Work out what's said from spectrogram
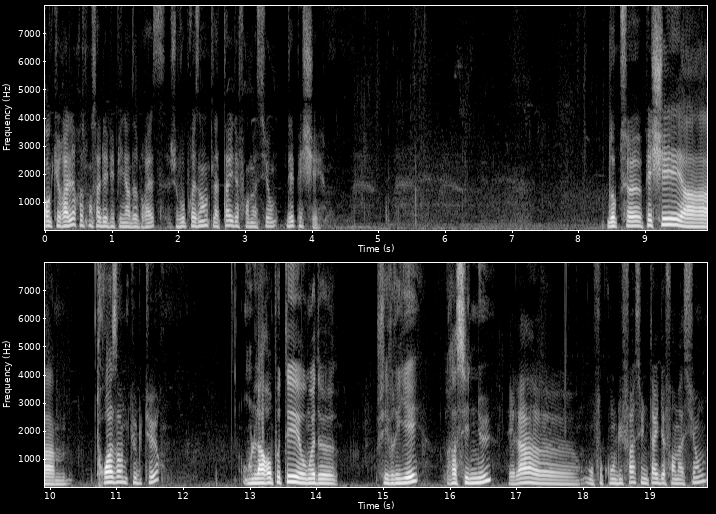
Franck Curel, responsable des pépinières de Brest, je vous présente la taille de formation des pêchers. Donc ce pêcher a 3 ans de culture. On l'a rempoté au mois de février, racine nue. Et là, euh, il faut qu'on lui fasse une taille de formation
